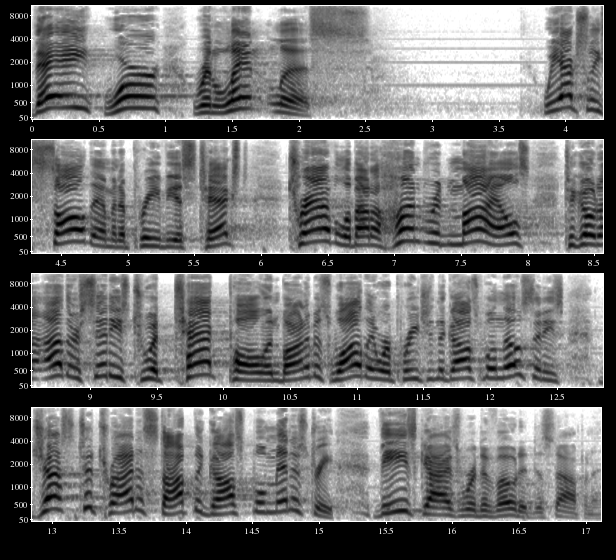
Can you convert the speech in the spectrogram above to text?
They were relentless. We actually saw them in a previous text travel about 100 miles to go to other cities to attack Paul and Barnabas while they were preaching the gospel in those cities, just to try to stop the gospel ministry. These guys were devoted to stopping it.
